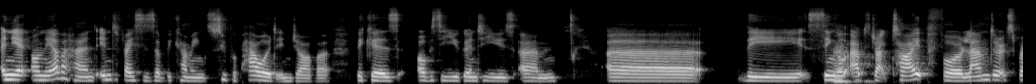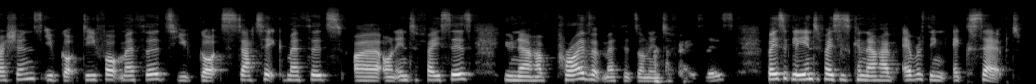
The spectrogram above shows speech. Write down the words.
And yet on the other hand interfaces are becoming super powered in java because obviously you're going to use um, uh, the single abstract type for lambda expressions. You've got default methods. You've got static methods uh, on interfaces. You now have private methods on interfaces. Basically, interfaces can now have everything except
